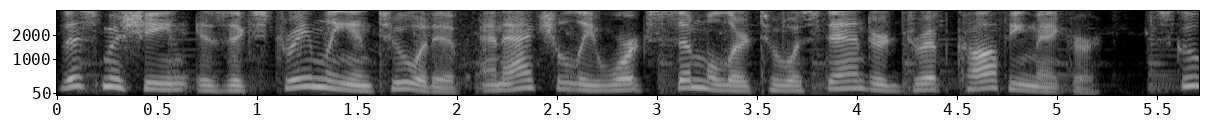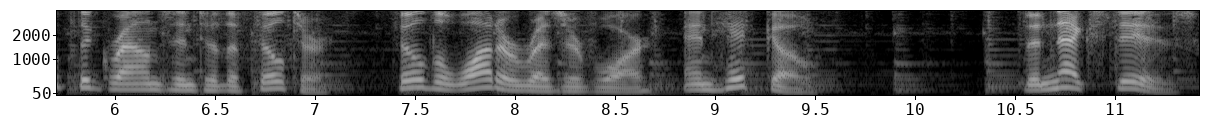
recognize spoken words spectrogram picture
This machine is extremely intuitive and actually works similar to a standard drip coffee maker. Scoop the grounds into the filter, fill the water reservoir, and hit go. The next is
